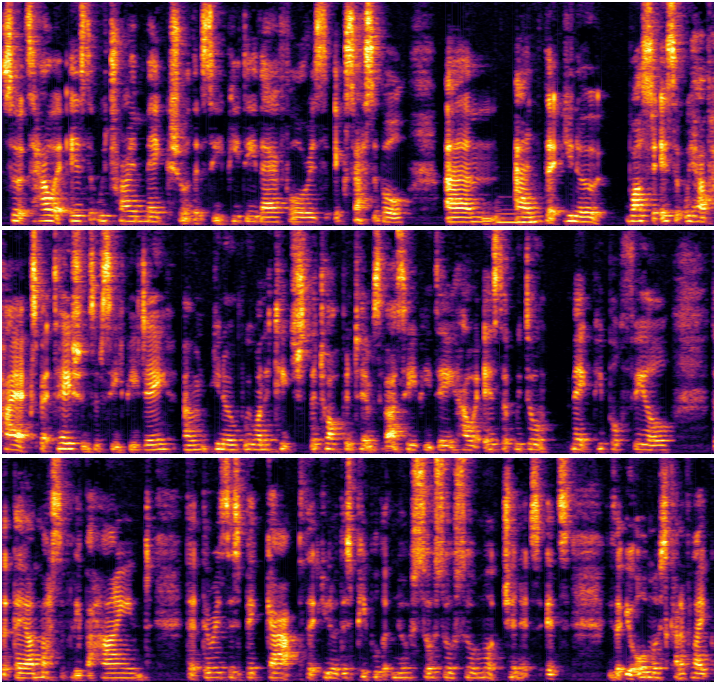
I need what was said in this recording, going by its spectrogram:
So it's how it is that we try and make sure that CPD therefore is accessible um, mm. and that, you know, whilst it is that we have high expectations of CPD, um, you know, we want to teach the top in terms of our CPD, how it is that we don't make people feel that they are massively behind, that there is this big gap, that you know there's people that know so so so much, and it's it's that you're almost kind of like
